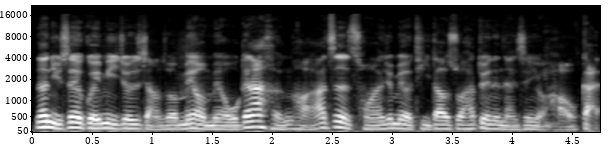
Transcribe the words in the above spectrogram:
那女生的闺蜜就是讲说，没有没有，我跟她很好，她真的从来就没有提到说她对那男生有好感。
